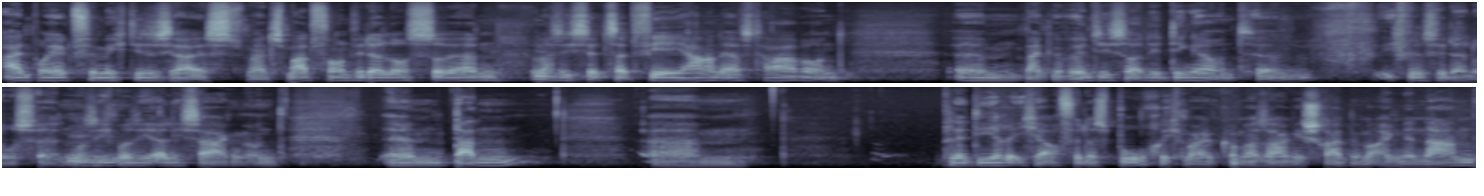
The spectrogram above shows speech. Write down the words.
ein Projekt für mich dieses Jahr ist, mein Smartphone wieder loszuwerden, was ich jetzt seit vier Jahren erst habe. Und ähm, man gewöhnt sich so an die Dinge und ähm, ich will es wieder loswerden, muss, ich, mhm. muss ich ehrlich sagen. Und ähm, dann ähm, plädiere ich ja auch für das Buch. Ich meine, kann man sagen, ich schreibe im eigenen Namen,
